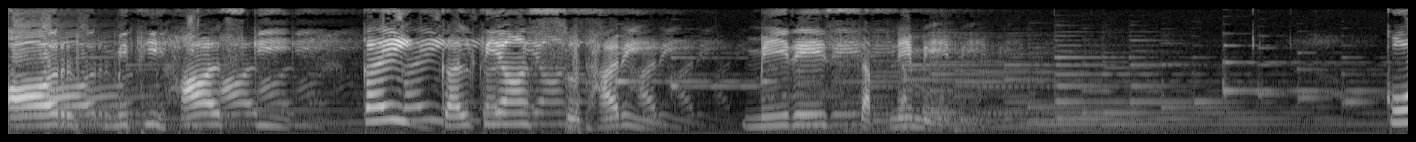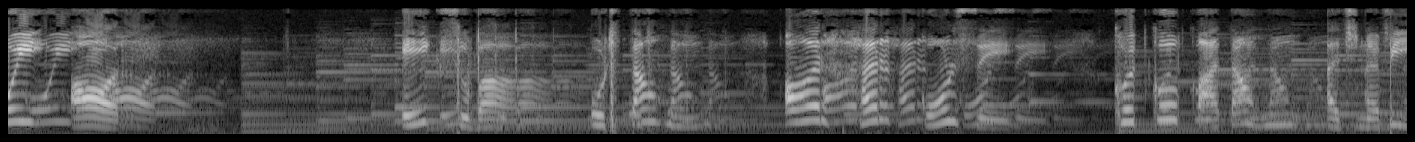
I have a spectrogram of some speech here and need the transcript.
और मिथिहास की कई गलतियाँ सुधारी मेरे सपने में। कोई और। एक सुबह उठता हूँ और हर कोण से खुद को पाता हूँ अजनबी।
